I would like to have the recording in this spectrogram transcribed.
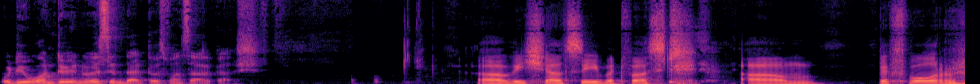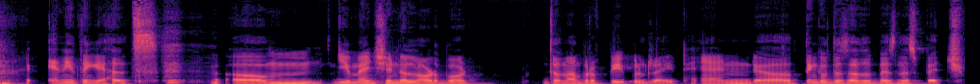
Would you want to invest in that, Toastmaster Akash? Uh, we shall see, but first, um, before anything else, um, you mentioned a lot about the number of people, right? And uh, think of this as a business pitch.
